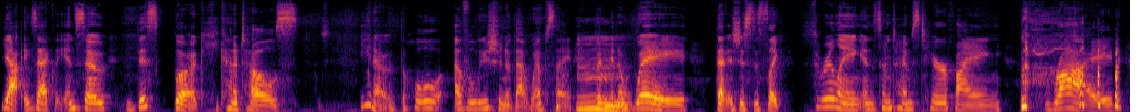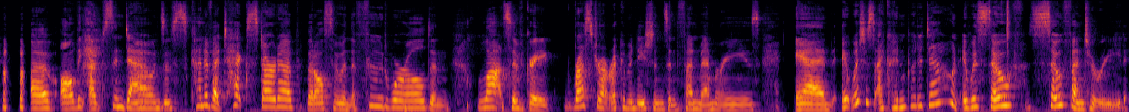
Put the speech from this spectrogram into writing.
Yeah, exactly. And so this book, he kind of tells, you know, the whole evolution of that website, but in a way that is just this like thrilling and sometimes terrifying ride of all the ups and downs of kind of a tech startup, but also in the food world and lots of great restaurant recommendations and fun memories. And it was just, I couldn't put it down. It was so, so fun to read.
